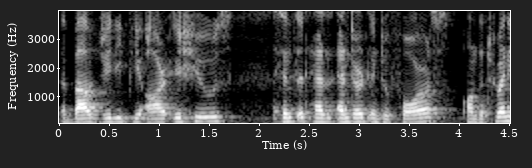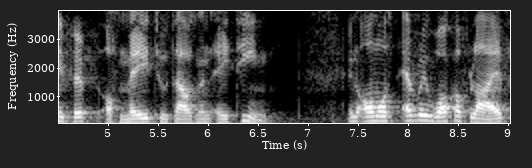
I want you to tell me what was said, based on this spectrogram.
about GDPR issues since it has entered into force on the 25th of May 2018. In almost every walk of life,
